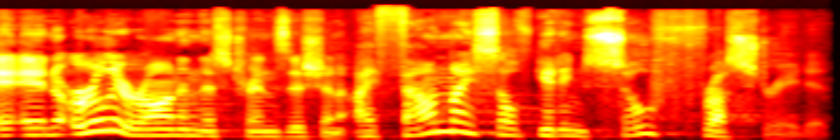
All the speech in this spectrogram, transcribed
And earlier on in this transition, I found myself getting so frustrated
